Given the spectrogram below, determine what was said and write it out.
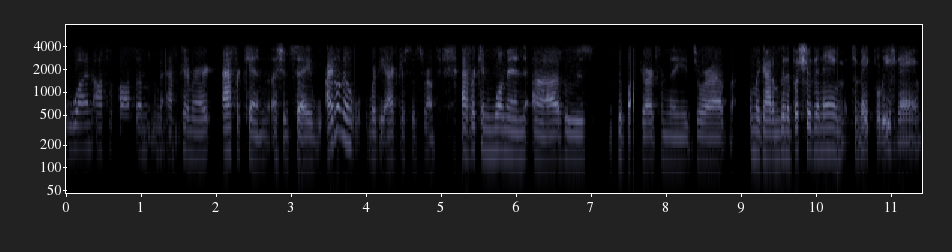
Um, one aw- awesome African American, African, I should say. I don't know where the actress is from. African woman uh, who's the bodyguard from the Jorah. Oh my God, I'm going to butcher the name. It's a make believe name.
